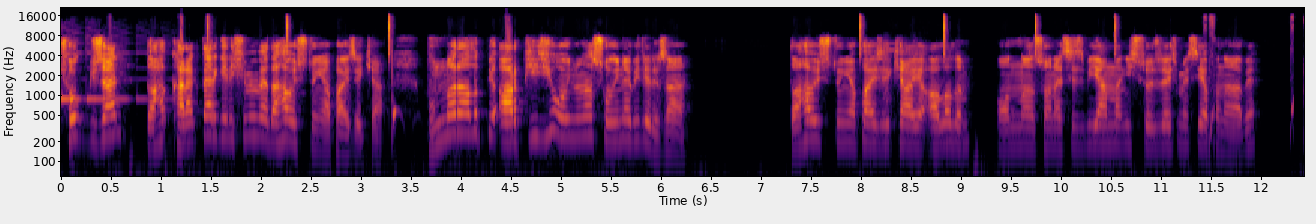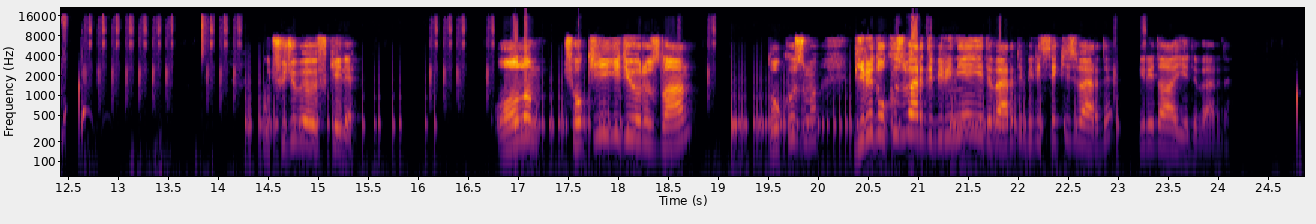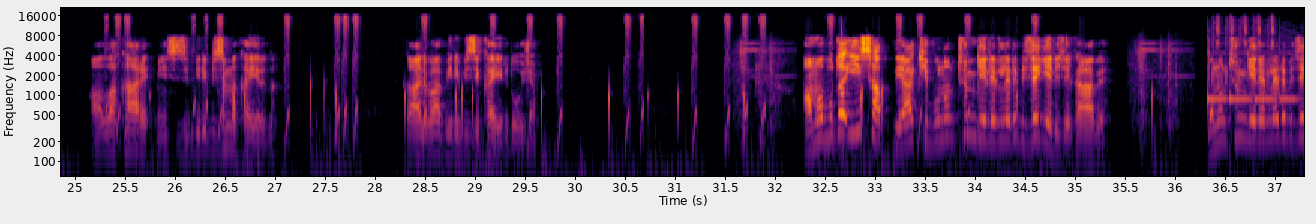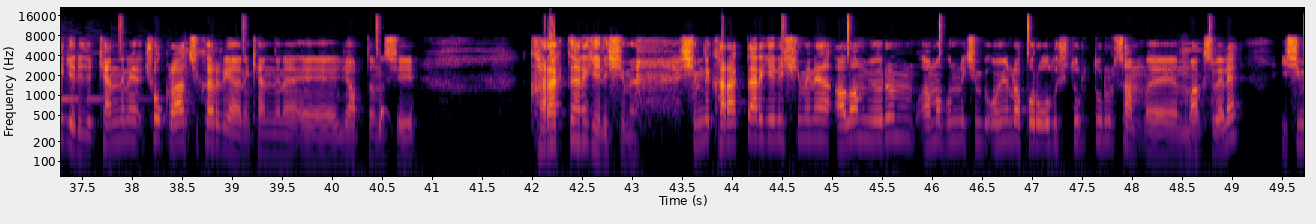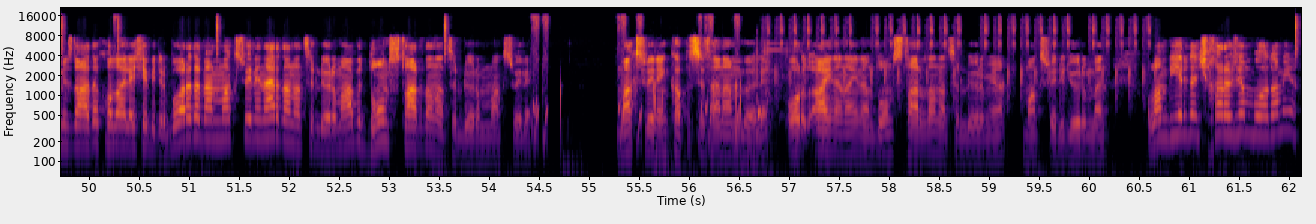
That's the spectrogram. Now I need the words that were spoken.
Çok güzel. Daha karakter gelişimi ve daha üstün yapay zeka. Bunları alıp bir RPG oyununa soyunabiliriz ha. Daha üstün yapay zekayı alalım. Ondan sonra siz bir yandan iş sözleşmesi yapın abi. Uçucu ve öfkeli. Oğlum çok iyi gidiyoruz lan. 9 mu? Biri 9 verdi, biri niye 7 verdi? Biri 8 verdi, biri daha 7 verdi. Allah kahretmeyin sizi. Biri bizi mi kayırdı? Galiba biri bizi kayırdı hocam. Ama bu da iyi sattı ya ki bunun tüm gelirleri bize gelecek abi. Bunun tüm gelirleri bize gelecek. Kendine çok rahat çıkarır yani kendine e, yaptığımız şeyi. Karakter gelişimi. Şimdi karakter gelişimini alamıyorum ama bunun için bir oyun raporu oluşturturursam e, Maxwell'e işimiz daha da kolaylaşabilir. Bu arada ben Maxwell'i nereden hatırlıyorum abi? Don't Star'dan hatırlıyorum Maxwell'i. Maxwell'in kapısı falan böyle. Or aynen aynen Don't Star'dan hatırlıyorum ya. Maxwell'i diyorum ben. Ulan bir yerden çıkaracağım bu adamı ya.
